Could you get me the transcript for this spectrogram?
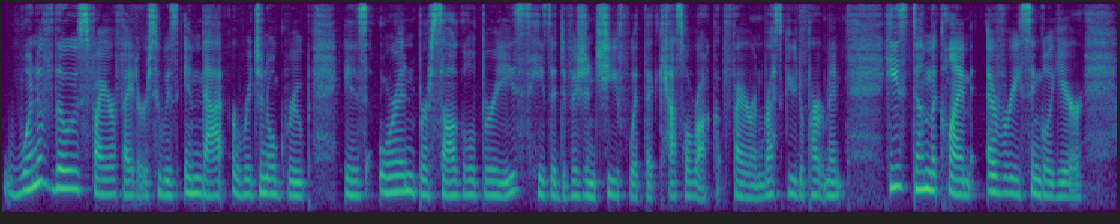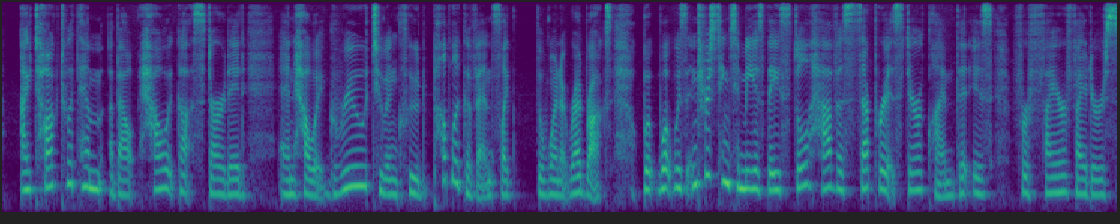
One of those firefighters who was in that original group is Oren Bersagel-Briese. He's a division chief with the Castle Rock Fire and Rescue Department. He's done the climb every single year. I talked with him about how it got started and how it grew to include public events like the one at Red Rocks. But what was interesting to me is they still have a separate stair climb that is for firefighters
